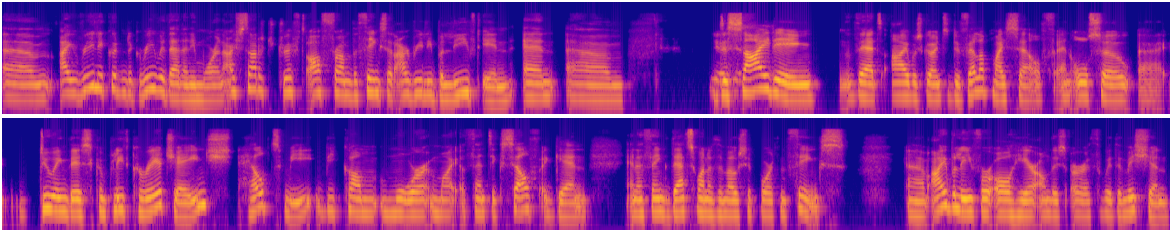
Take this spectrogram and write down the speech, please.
Um, I really couldn't agree with that anymore. And I started to drift off from the things that I really believed in and um, yeah, deciding that I was going to develop myself and also uh, doing this complete career change helped me become more my authentic self again. And I think that's one of the most important things um, I believe we're all here on this earth with a mission.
